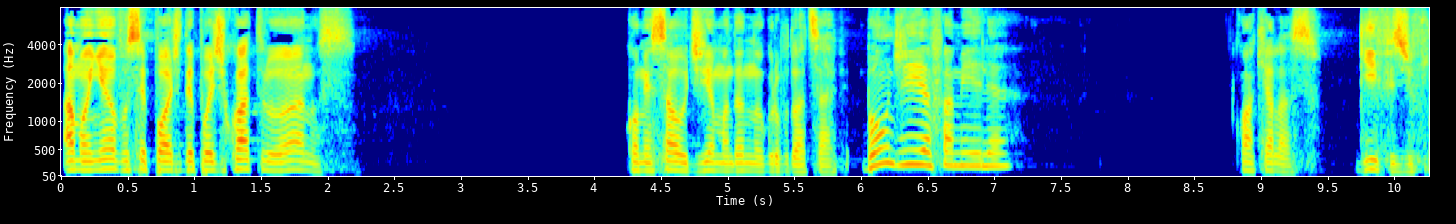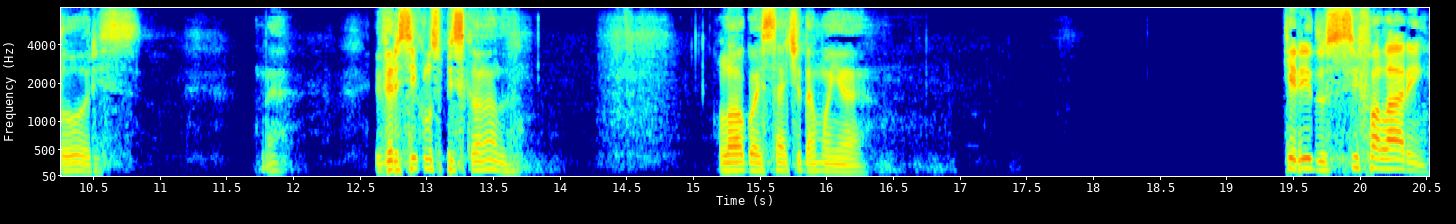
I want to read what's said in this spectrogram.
amanhã você pode, depois de quatro anos, começar o dia mandando no grupo do WhatsApp: Bom dia, família! Com aquelas gifs de flores, né? versículos piscando, logo às sete da manhã. Queridos, se falarem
